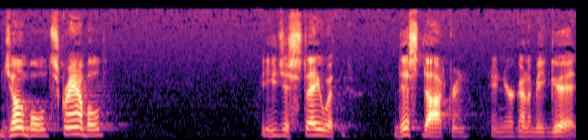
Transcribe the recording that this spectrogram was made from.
jumbled, scrambled. You just stay with this doctrine, and you're going to be good.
